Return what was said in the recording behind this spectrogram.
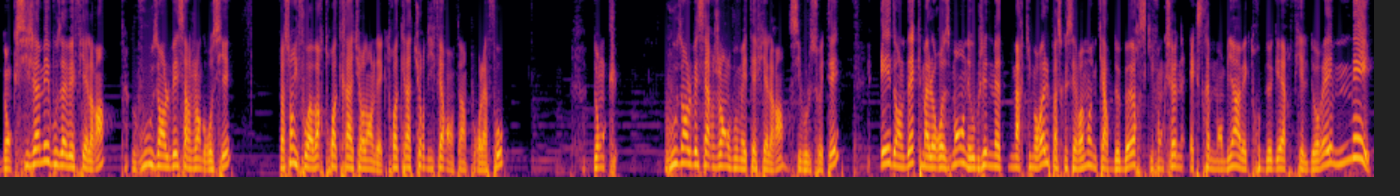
Donc, si jamais vous avez Fielrin, vous enlevez Sergent Grossier. De toute façon, il faut avoir trois créatures dans le deck. Trois créatures différentes hein, pour la faux. Donc, vous enlevez Sergent, vous mettez Fielrin, si vous le souhaitez. Et dans le deck, malheureusement, on est obligé de mettre Marky Morel parce que c'est vraiment une carte de burst qui fonctionne extrêmement bien avec Troupe de guerre, Fiel doré. Mais,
